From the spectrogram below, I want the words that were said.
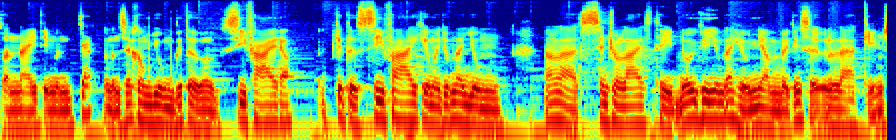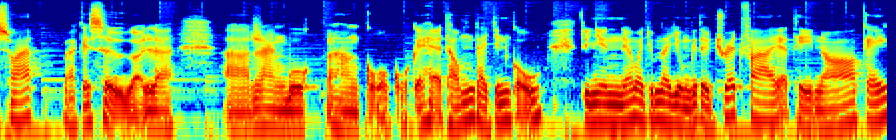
tuần này thì mình chắc là mình sẽ không dùng cái từ CFI đâu. Cái từ CFI khi mà chúng ta dùng nó là centralized thì đôi khi chúng ta hiểu nhầm về cái sự là kiểm soát và cái sự gọi là à, ràng buộc à, của của cái hệ thống tài chính cũ. Tuy nhiên nếu mà chúng ta dùng cái từ TradeFi thì nó cái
